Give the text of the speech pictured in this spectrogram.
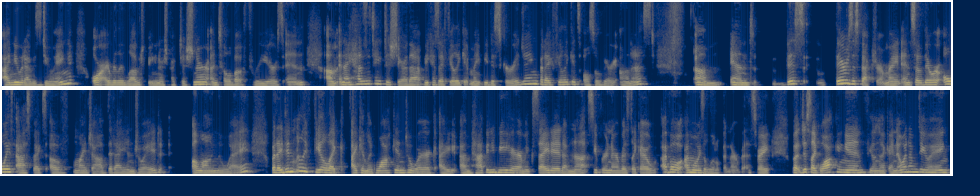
I knew what I was doing, or I really loved being a nurse practitioner until about three years in. Um, and I hesitate to share that because I feel like it might be discouraging, but I feel like it's also very honest. Um, and this there's a spectrum right? And so there were always aspects of my job that i enjoyed along the way but i didn't really feel like i can like walk into work. I, i'm happy to be here. I'm excited. I'm not super nervous. Like I, I've, i'm always a little bit nervous right? But just like walking in feeling like i know what i'm doing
